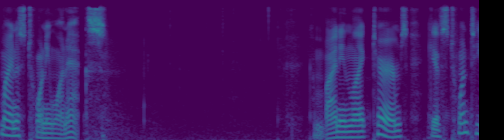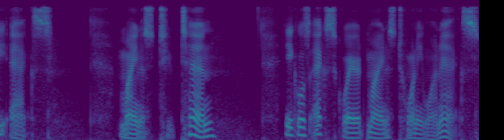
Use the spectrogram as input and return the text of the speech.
minus 21x. Combining like terms gives 20x minus 210 equals x squared minus 21x.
